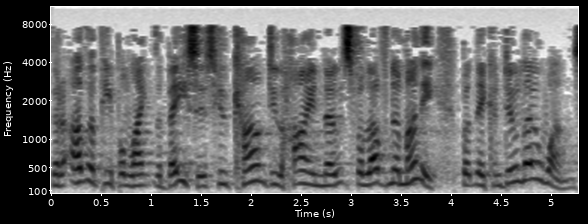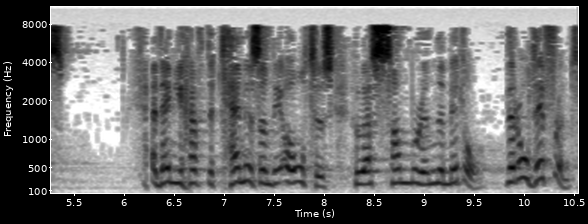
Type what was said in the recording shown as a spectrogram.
There are other people like the basses who can't do high notes for love nor money, but they can do low ones. And then you have the tenors and the altars who are somewhere in the middle. They're all different.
